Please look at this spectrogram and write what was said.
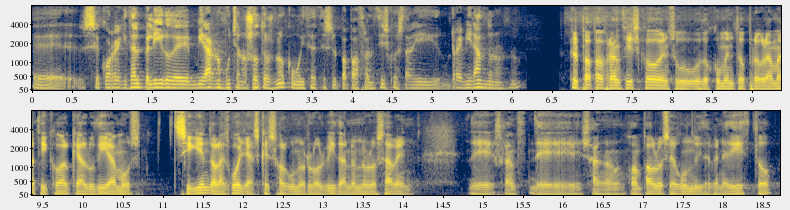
eh, se corre quizá el peligro de mirarnos mucho a nosotros, ¿no? Como dice el Papa Francisco, estar ahí remirándonos, ¿no? El Papa Francisco, en su documento programático al que aludíamos, siguiendo las huellas, que eso algunos lo olvidan o no lo saben, de, de San Juan Pablo II y de Benedicto,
